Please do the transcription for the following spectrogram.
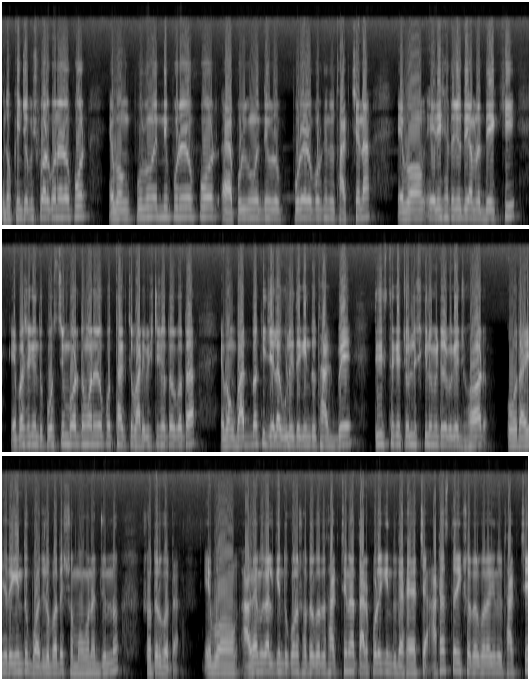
দক্ষিণ চব্বিশ পরগনার ওপর এবং পূর্ব মেদিনীপুরের ওপর পূর্ব মেদিনীপুরের ওপর কিন্তু থাকছে না। এবং এরই সাথে যদি আমরা দেখি এপাশে কিন্তু পশ্চিম বর্ধমানের ওপর থাকছে ভারী বৃষ্টি সতর্কতা এবং বাদবাকি জেলাগুলিতে কিন্তু থাকবে তিরিশ থেকে চল্লিশ কিলোমিটার বেগে ঝড় ও তার সাথে কিন্তু বজ্রপাতের সম্ভাবনার জন্য সতর্কতা। এবং আগামীকাল কিন্তু কোনো সতর্কতা থাকছে না। তারপরে কিন্তু দেখা যাচ্ছে আঠাশ তারিখ সতর্কতা কিন্তু থাকছে।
